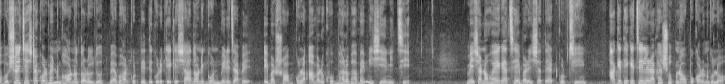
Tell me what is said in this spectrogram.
অবশ্যই চেষ্টা করবেন ঘন তরল দুধ ব্যবহার করতে, এতে করে কেকের স্বাদ অনেক গুণ বেড়ে যাবে। এবার সবগুলো আবারও খুব ভালোভাবে মিশিয়ে নিচ্ছি। মেশানো হয়ে গেছে, এবার এর সাথে অ্যাড করছি আগে থেকে চেলে রাখা শুকনো উপকরণগুলো।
